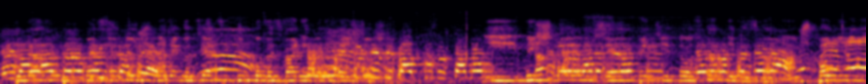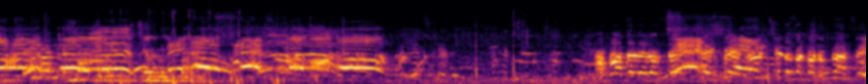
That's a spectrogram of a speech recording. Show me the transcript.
Tym Wzywam do razem bez rodzeństwa żadnych się! negocjacji, tylko wezwanie do W rozejścia się. I myślę, że będzie to ostatnie wyzwanie. Już po nim nikt nie będzie chciał rozmawiać. Obywatele rozejście się! Pracy!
